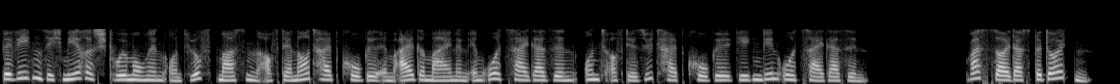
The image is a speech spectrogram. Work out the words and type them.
bewegen sich Meeresströmungen und Luftmassen auf der Nordhalbkugel im Allgemeinen im Uhrzeigersinn und auf der Südhalbkugel gegen den Uhrzeigersinn. Was soll das bedeuten?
